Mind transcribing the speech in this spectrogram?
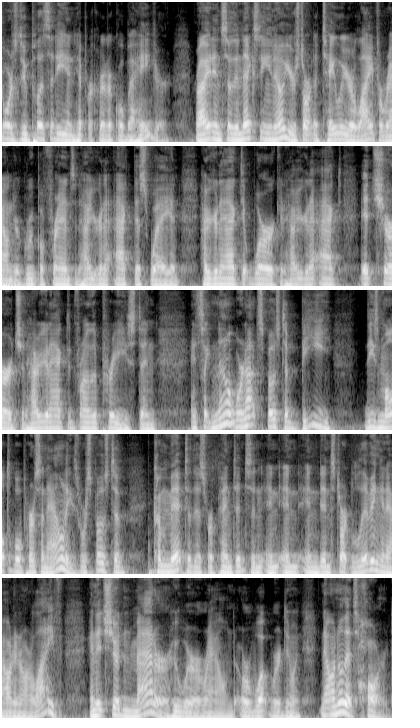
towards duplicity and hypocritical behavior, right? And so the next thing you know, you're starting to tailor your life around your group of friends and how you're going to act this way and how you're going to act at work and how you're going to act at church and how you're going to act in front of the priest. And, and it's like, no, we're not supposed to be these multiple personalities. We're supposed to commit to this repentance and, and, and, and then start living it out in our life. And it shouldn't matter who we're around or what we're doing. Now, I know that's hard.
